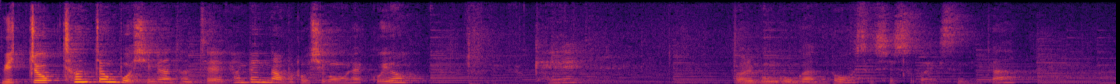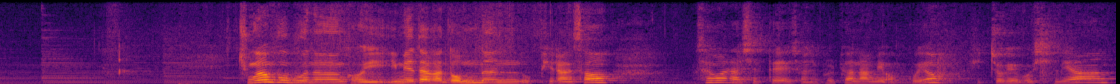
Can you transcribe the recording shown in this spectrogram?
위쪽 천정 보시면 전체 편백나무로 시공을 했고요. 이렇게 넓은 공간으로 쓰실 수가 있습니다. 중앙 부분은 거의 2m가 넘는 높이라서 생활하실 때 전혀 불편함이 없고요. 뒤쪽에 보시면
